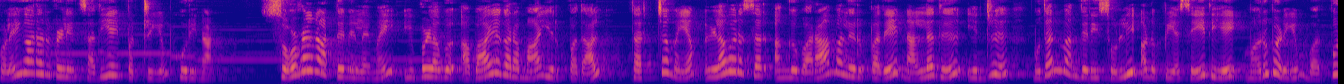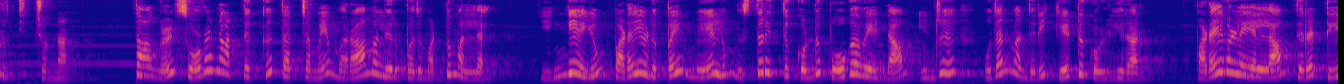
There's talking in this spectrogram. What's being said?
கொலைகாரர்களின் சதியை பற்றியும் கூறினான். சோழ நாட்டு நிலைமை இவ்வளவு அபாயகரமாயிருப்பதால் தற்சமயம் இளவரசர் அங்கு வராமல் இருப்பதே நல்லது என்று முதன் மந்திரி சொல்லி அனுப்பிய செய்தியை மறுபடியும் வற்புறுத்தி சொன்னான். தாங்கள் சோழ நாட்டுக்கு தற்சமயம் வராமல் இருப்பது மட்டுமல்ல இங்கேயும் படையெடுப்பை மேலும் விஸ்தரித்து கொண்டு போக வேண்டாம் என்று முதன் மந்திரி கேட்டுக்கொள்கிறார் படைகளையெல்லாம் திரட்டி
